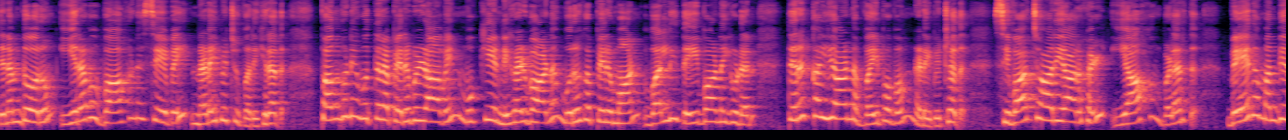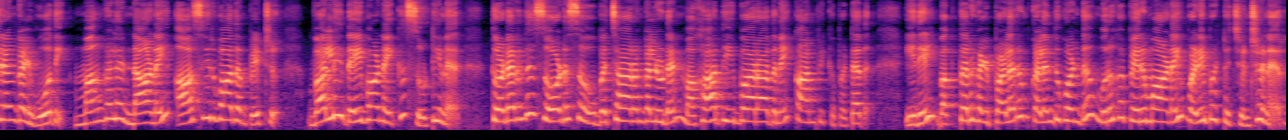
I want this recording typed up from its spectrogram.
தினம்தோறும் இரவு வாகன சேவை நடைபெற்று வருகிறது. பங்குனி உத்தர பெருவிழாவின் முக்கிய நிகழ்வான முருகப்பெருமான் வள்ளி தெய்வானையுடன் திருக்கல்யாண வைபவம் நடைபெற்றது. சிவாச்சாரியார்கள் யாகம் வளர்த்து வேத மந்திரங்கள் ஓதி மங்கள நாணை ஆசீர்வாதம் பெற்று வள்ளி தெய்வானைக்கு சுட்டினர். தொடர்ந்து சோடச உபச்சாரங்களுடன் மகா தீபாராதனை காண்பிக்கப்பட்டது. இதில் பக்தர்கள் பலரும் கலந்து கொண்டு முருகப்பெருமானை வழிபட்டுச் சென்றனர்.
